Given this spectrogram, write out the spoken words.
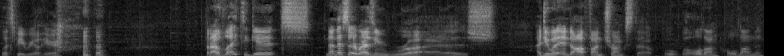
Let's be real here. but I would like to get not necessarily Rising Rush. I do want to end off on Trunks though. Oh, well, hold on, hold on then.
